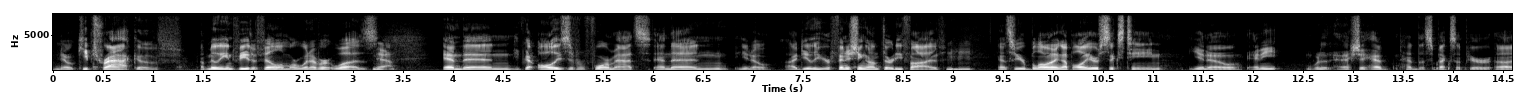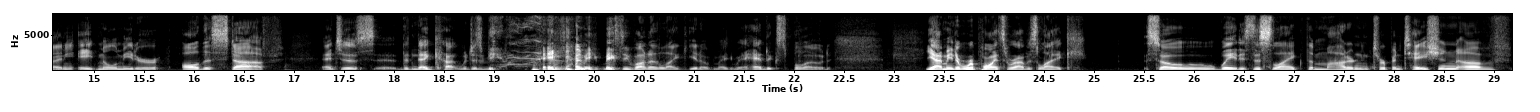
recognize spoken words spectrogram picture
you know, keep track of a million feet of film or whatever it was. Yeah. And then you've got all these different formats, and then you know, ideally you're finishing on 35, Mm-hmm. and so you're blowing up all your 16. You know, any what actually had had the specs up here, uh, any eight millimeter, all this stuff and just the neg cut would just be it makes me want to like you know make my head explode. Yeah i mean there were points where i was like so wait is this like the modern interpretation of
